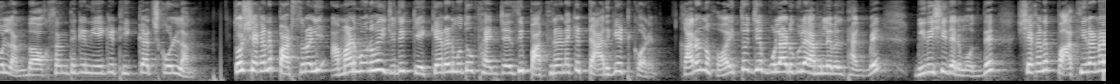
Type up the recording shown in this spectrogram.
করলাম বা অকশান থেকে নিয়ে কি ঠিক কাজ করলাম। তো সেখানে পার্সোনালি আমার মনে হয় যদি কেকেআরের মতো ফ্র্যাঞ্চাইজি পাথিরানাকে টার্গেট করে, কারণ হয়তো যে বোলারগুলো অ্যাভেলেবেল থাকবে বিদেশিদের মধ্যে, সেখানে পাথিরানা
